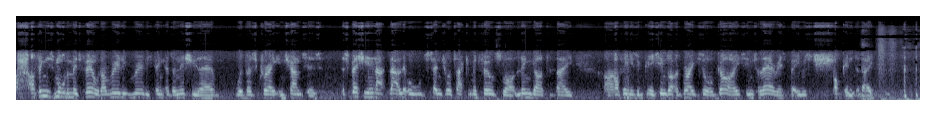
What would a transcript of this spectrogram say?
I think it's more the midfield. I really, really think there's an issue there with us creating chances, especially in that, that little central attacking midfield slot. Lingard today, uh, I think he's a, he seems like a great sort of guy. He seems hilarious, but he was shocking today.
